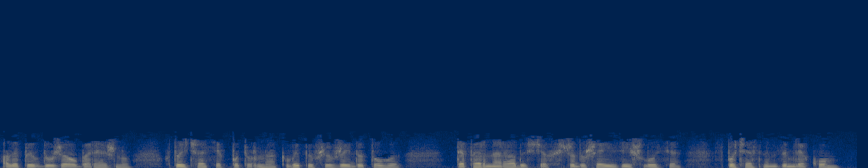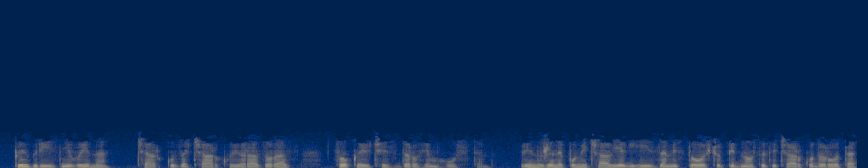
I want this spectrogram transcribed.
але пив дуже обережно, в той час, як Потурнак, випивши вже й до того, тепер на радощах, що душею зійшлося з почесним земляком, пив різні вина чарку за чаркою, раз у раз цокаючись з дорогим гостем. Він уже не помічав, як гість, замість того, щоб підносити чарку до рота,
